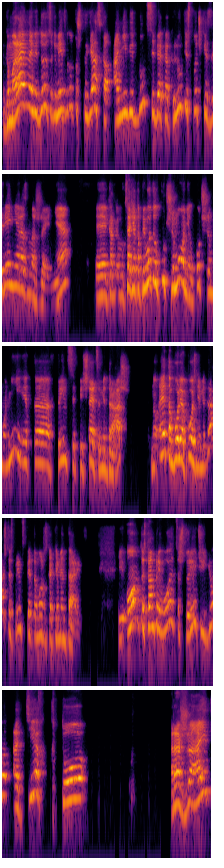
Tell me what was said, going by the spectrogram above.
Гомора именно ведутся, имеет в виду то, что я сказал, они ведут себя как люди с точки зрения размножения. Э, кстати, это приводит Илкут Шимони. Илкут Шимони это, в принципе, считается мидраж, но это более поздний мидраж, то есть, в принципе, это можно сказать комментарий. И он, то есть там приводится, что речь идет о тех, кто рожает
